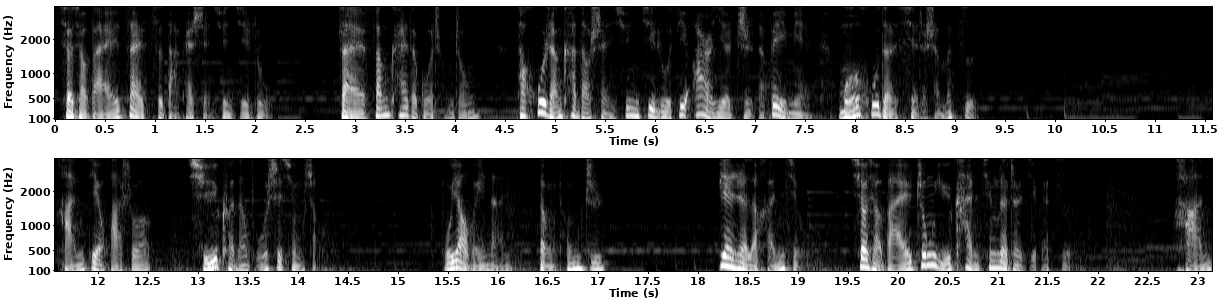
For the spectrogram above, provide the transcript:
肖小白再次打开审讯记录，在翻开的过程中，他忽然看到审讯记录第二页纸的背面模糊地写着什么字。韩电话说：“许可能不是凶手，不要为难，等通知。”辨认了很久。肖小白终于看清了这几个字，“韩”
